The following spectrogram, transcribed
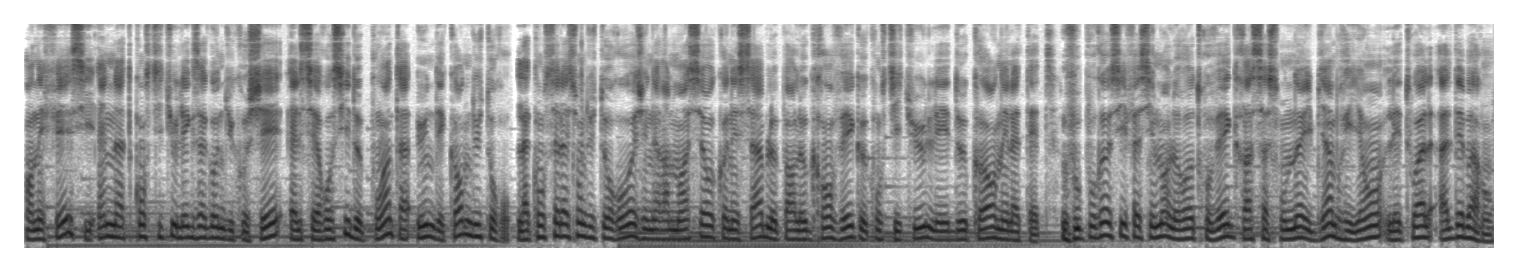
En effet, si Ennat constitue l'hexagone du cocher, elle sert aussi de pointe à une des cornes du taureau. La constellation du taureau est généralement assez reconnaissable par le grand V que constituent les deux cornes et la tête. Vous pourrez aussi facilement le retrouver grâce à son œil bien brillant, l'étoile Aldébaran.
